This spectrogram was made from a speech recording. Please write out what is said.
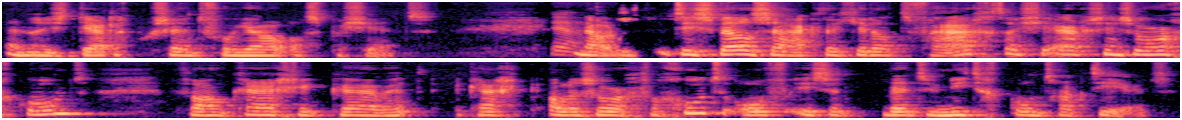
En dan is 30% voor jou als patiënt. Ja. Nou, dus het is wel zaak dat je dat vraagt als je ergens in zorg komt. Van krijg ik, uh, krijg ik alle zorg vergoed of is het, bent u niet gecontracteerd?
